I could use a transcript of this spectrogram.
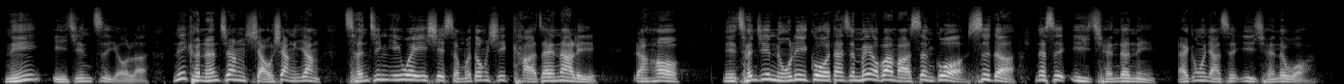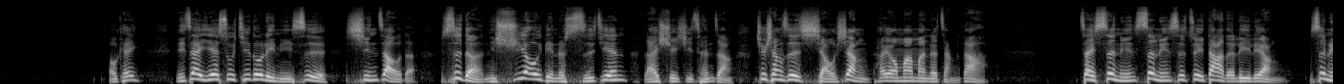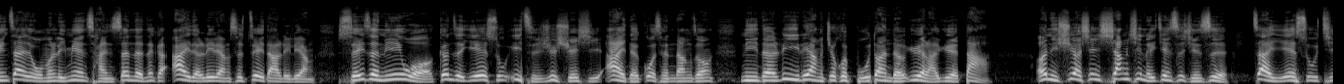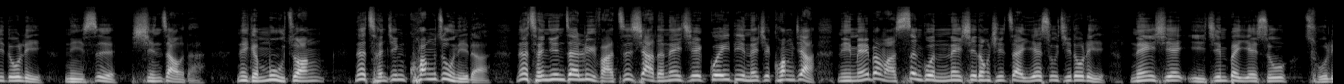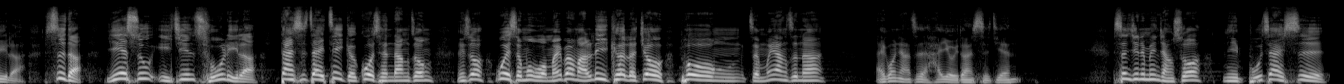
你已经自由了。你可能像小象一样，曾经因为一些什么东西卡在那里，然后你曾经努力过，但是没有办法胜过。是的，那是以前的你。来跟我讲，是以前的我。OK。你在耶稣基督里，你是新造的。是的，你需要一点的时间来学习成长，就像是小象，它要慢慢的长大。在圣灵，圣灵是最大的力量。圣灵在我们里面产生的那个爱的力量是最大力量。随着你我跟着耶稣一起去学习爱的过程当中，你的力量就会不断的越来越大。而你需要先相信的一件事情是，在耶稣基督里，你是新造的。那个木桩。那曾经框住你的，那曾经在律法之下的那些规定、那些框架，你没办法胜过的那些东西，在耶稣基督里，那些已经被耶稣处理了。是的，耶稣已经处理了。但是在这个过程当中，你说为什么我没办法立刻的就碰怎么样子呢？来跟我讲，这还有一段时间。圣经里面讲说，你不再是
